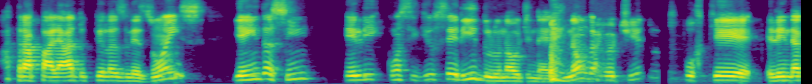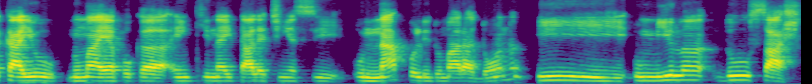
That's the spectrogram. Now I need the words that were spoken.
atrapalhado pelas lesões, e ainda assim ele conseguiu ser ídolo na Udinese. Não ganhou títulos, porque ele ainda caiu numa época em que na Itália tinha-se o Napoli do Maradona e o Milan do Sachi,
